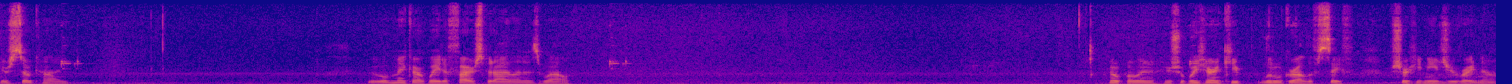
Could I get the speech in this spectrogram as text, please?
You're so kind. We will make our way to Firespit Island as well. No, Palina, you should wait here and keep little Growlithe safe. I'm sure he needs you right now.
